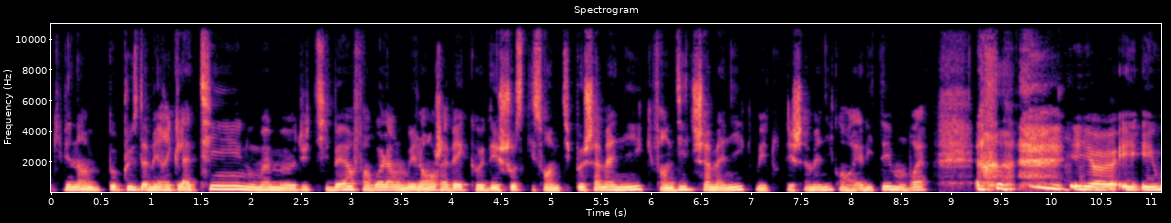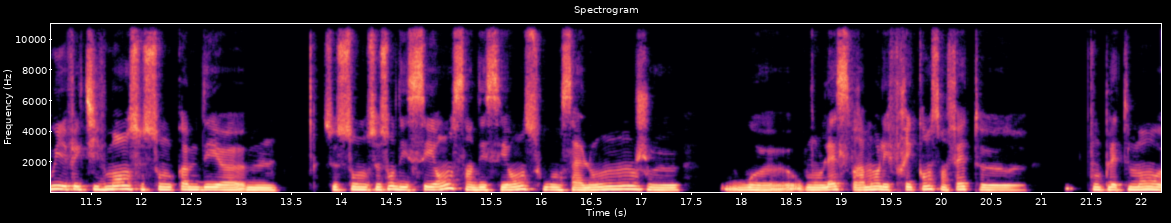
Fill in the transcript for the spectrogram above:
qui viennent un peu plus d'Amérique latine ou même euh, du Tibet. Enfin voilà, on mélange avec euh, des choses qui sont un petit peu chamaniques, enfin dites chamaniques, mais tout est chamanique en réalité. Bon bref. Euh, et, et, oui, effectivement, ce sont comme des, ce sont, ce sont des séances, hein, des séances où on s'allonge, où, où, on laisse vraiment les fréquences en fait complètement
